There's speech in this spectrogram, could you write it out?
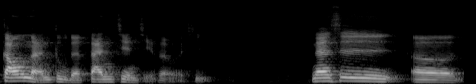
高难度的单键节奏游戏，但是呃，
